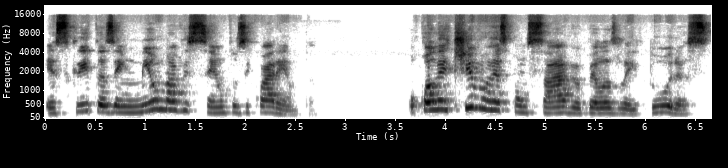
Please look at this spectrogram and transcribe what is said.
escritas em 1940. O coletivo responsável pelas leituras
